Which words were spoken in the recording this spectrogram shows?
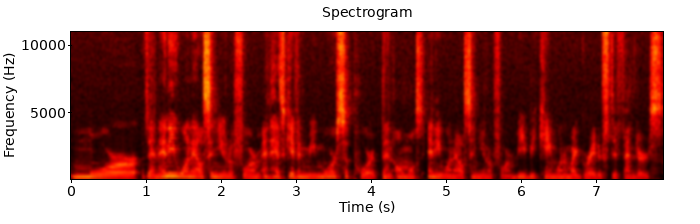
more than anyone else in uniform and has given me more support than almost anyone else in uniform. He became one of my greatest defenders.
